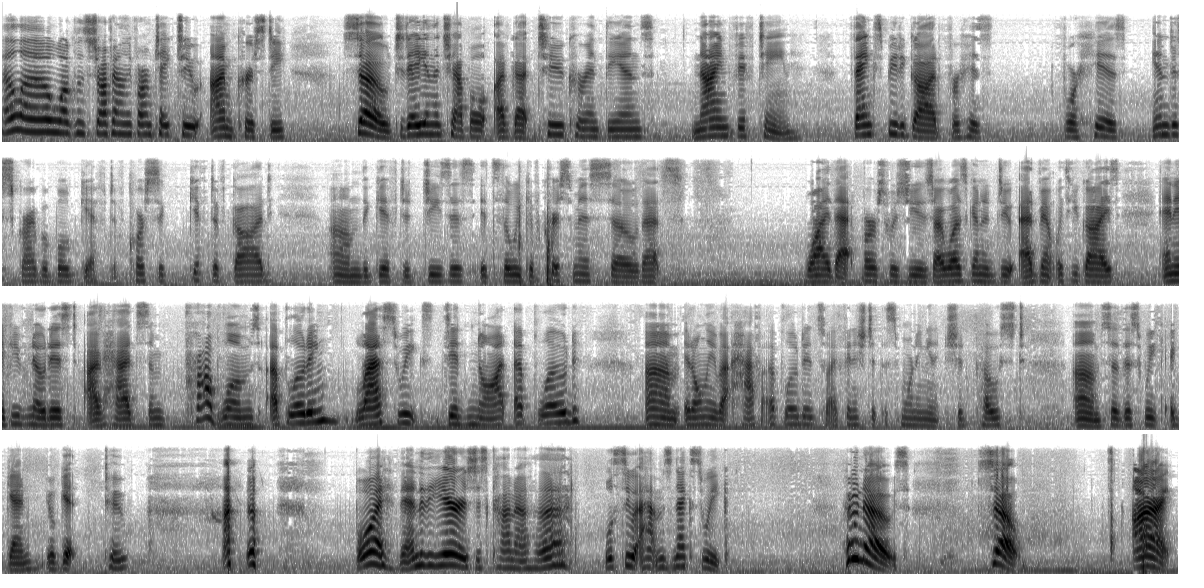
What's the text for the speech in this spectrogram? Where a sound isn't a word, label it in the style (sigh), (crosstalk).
Hello, welcome to Straw Family Farm Take Two. I'm Christy. So today in the chapel, I've got 2 Corinthians 9:15. Thanks be to God for His for His indescribable gift. Of course, the gift of God, um, the gift of Jesus. It's the week of Christmas, so that's why that verse was used. I was going to do Advent with you guys, and if you've noticed, I've had some problems uploading. Last week's did not upload um, it only about half uploaded, so I finished it this morning and it should post. Um, so this week, again, you'll get two. (laughs) Boy, the end of the year is just kind of, we'll see what happens next week. Who knows? So, alright.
